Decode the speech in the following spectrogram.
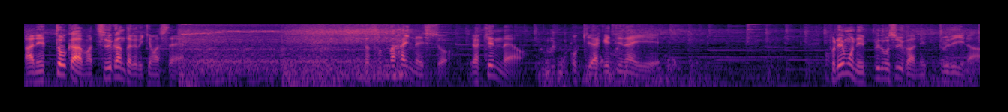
あ、ネットか。まあ、中間卓できましたね。じゃそんな入んないっしょ。焼けんなよ。オッケー、焼けてない。これも熱風のシューガー熱風でいいな。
